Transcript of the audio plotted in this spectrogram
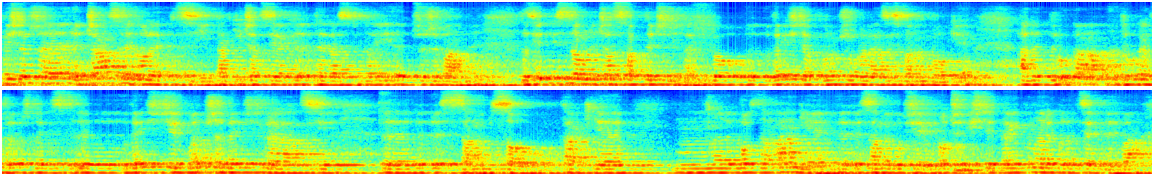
Myślę, że czas rekolekcji, taki czas jak teraz tutaj przeżywamy, to z jednej strony czas faktycznie takiego wejścia w głębszą relację z Panem Bogiem, ale druga, druga rzecz to jest wejście, głębsze wejście w relację z samym sobą. Takie poznawanie e, samego siebie. Oczywiście, tak jak na rekolekcjach bywa,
